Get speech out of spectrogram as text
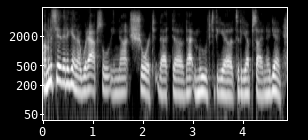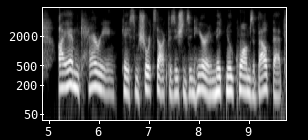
I'm going to say that again. I would absolutely not short that uh, that move to the uh, to the upside. And again, I am carrying okay some short stock positions in here, and make no qualms about that.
